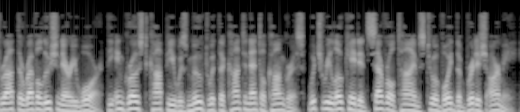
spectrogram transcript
Throughout the Revolutionary War, the engrossed copy was moved with the Continental Congress, which relocated several times to avoid the British Army.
